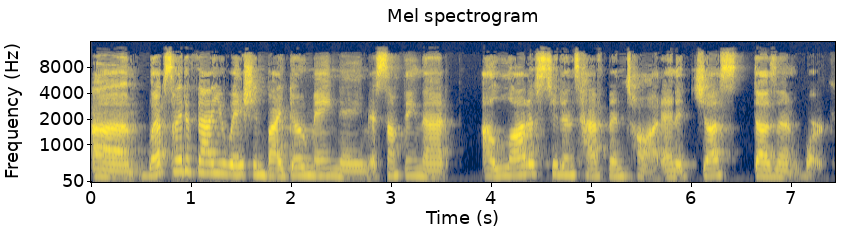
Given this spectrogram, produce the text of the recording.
um, website evaluation by domain name is something that a lot of students have been taught and it just doesn't work.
